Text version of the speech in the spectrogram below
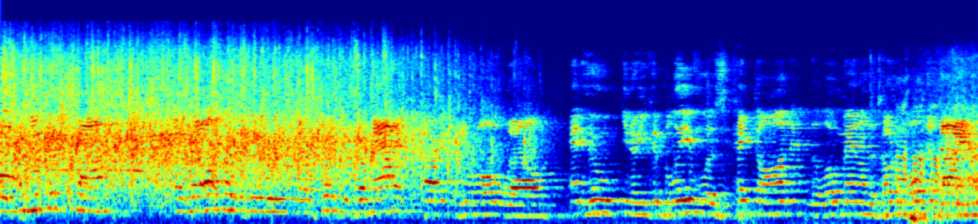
comedic and could also do, you know, of the dramatic part of the role well, and who, you know, you could believe was picked on, the low man on the totem pole the diner,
